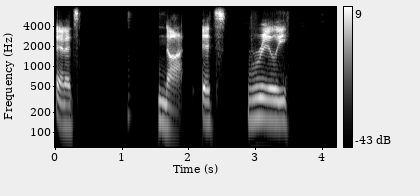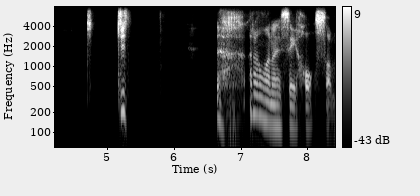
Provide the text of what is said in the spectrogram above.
And it's not. It's really just ugh, I don't want to say wholesome,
